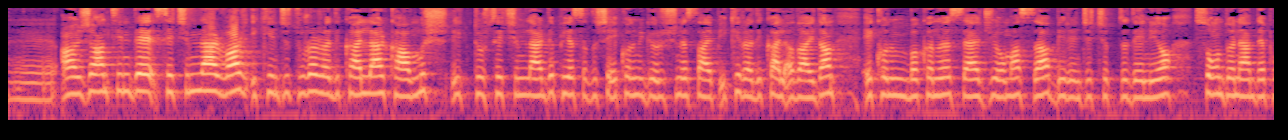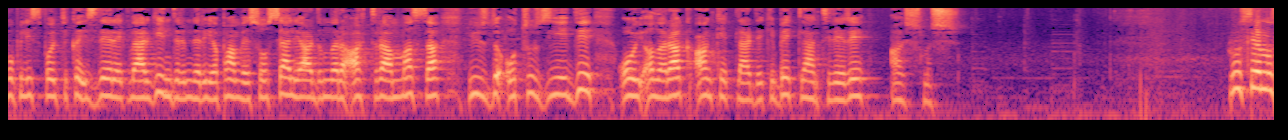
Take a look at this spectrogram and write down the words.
Ee, Arjantin'de seçimler var. İkinci tura radikaller kalmış. İlk tur seçimlerde piyasa dışı ekonomi görüşüne sahip iki radikal adaydan Ekonomi Bakanı Sergio Massa birinci çıktı deniyor. Son dönemde popülist politika izleyerek vergi indirimleri yapan ve sosyal yardımları arttıran Massa %37 oy alarak anketlerdeki beklentileri aşmış. Rusya'nın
